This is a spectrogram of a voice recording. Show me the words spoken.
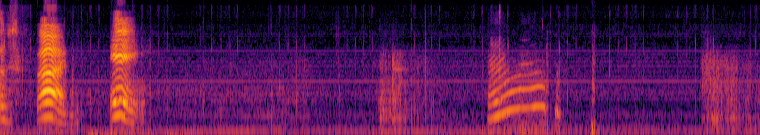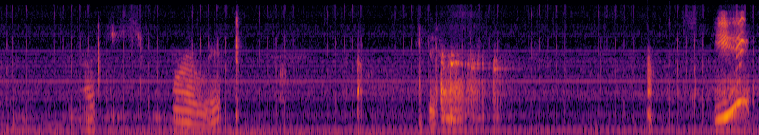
subscribe. Eh. Hey. Um, let's throw it. Eat.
